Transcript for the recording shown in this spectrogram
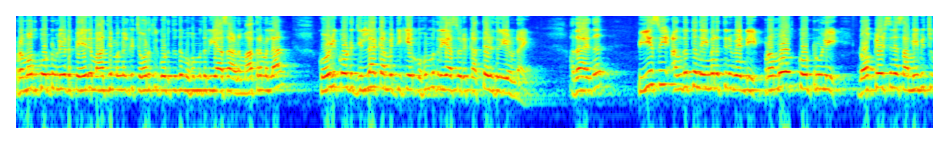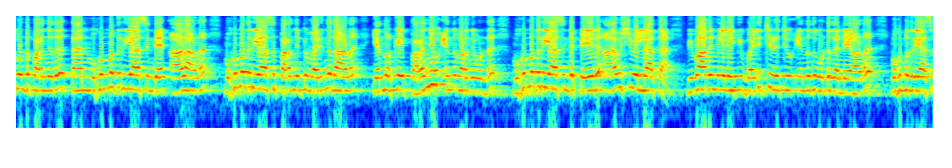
പ്രമോദ് കോട്ടുള്ളിയുടെ പേര് മാധ്യമങ്ങൾക്ക് ചോർത്തി കൊടുത്തത് മുഹമ്മദ് റിയാസാണ്. മാത്രമല്ല കോഴിക്കോട് ജില്ലാ കമ്മിറ്റിക്ക് മുഹമ്മദ് റിയാസ് ഒരു കത്തെഴുതുകയുണ്ടായി. അതായത് പി എസ് സി അംഗത്വ നിയമനത്തിന് വേണ്ടി പ്രമോദ് കോട്ടുള്ളി ഡോക്ടേഴ്സിനെ സമീപിച്ചുകൊണ്ട് പറഞ്ഞത് താൻ മുഹമ്മദ് റിയാസിന്റെ ആളാണ് മുഹമ്മദ് റിയാസ് പറഞ്ഞിട്ട് വരുന്നതാണ് എന്നൊക്കെ പറഞ്ഞു എന്ന് പറഞ്ഞുകൊണ്ട് മുഹമ്മദ് റിയാസിന്റെ പേര് ആവശ്യമില്ലാത്ത വിവാദങ്ങളിലേക്ക് വലിച്ചിഴച്ചു എന്നതുകൊണ്ട് തന്നെയാണ് മുഹമ്മദ് റിയാസ്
